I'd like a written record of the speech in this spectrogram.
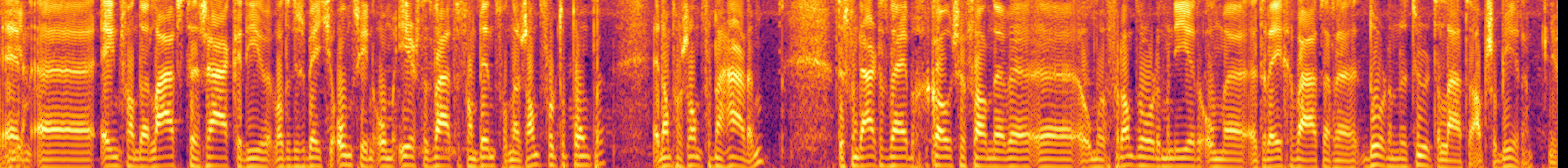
En eh, een van de laatste zaken, die, want het is een beetje onzin om eerst het water van Bentveld naar Zandvoort te pompen. En dan van Zandvoort naar Haarlem. Dus vandaar dat wij hebben gekozen van, eh, om een verantwoorde manier om het regenwater door de natuur te laten absorberen. Ja.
